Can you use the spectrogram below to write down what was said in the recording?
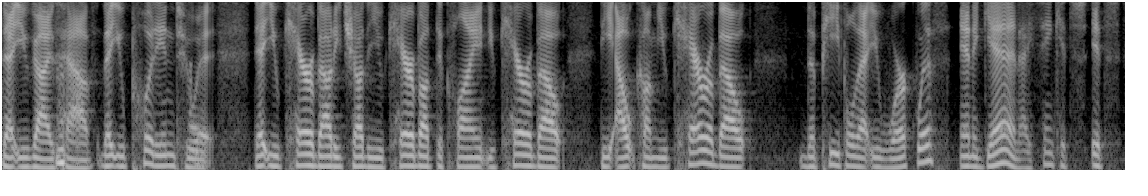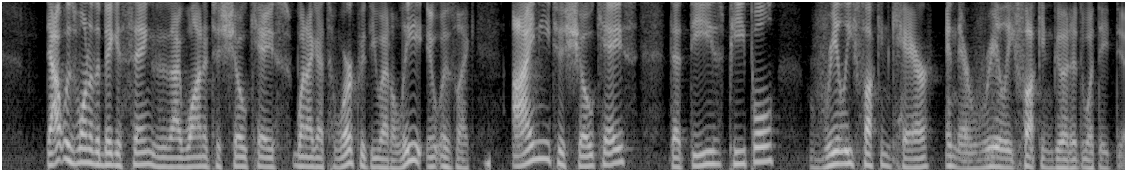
that you guys mm. have, that you put into it, that you care about each other, you care about the client, you care about the outcome, you care about the people that you work with. And again, I think it's it's that was one of the biggest things is I wanted to showcase when I got to work with you at Elite. It was like I need to showcase that these people really fucking care and they're really fucking good at what they do.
